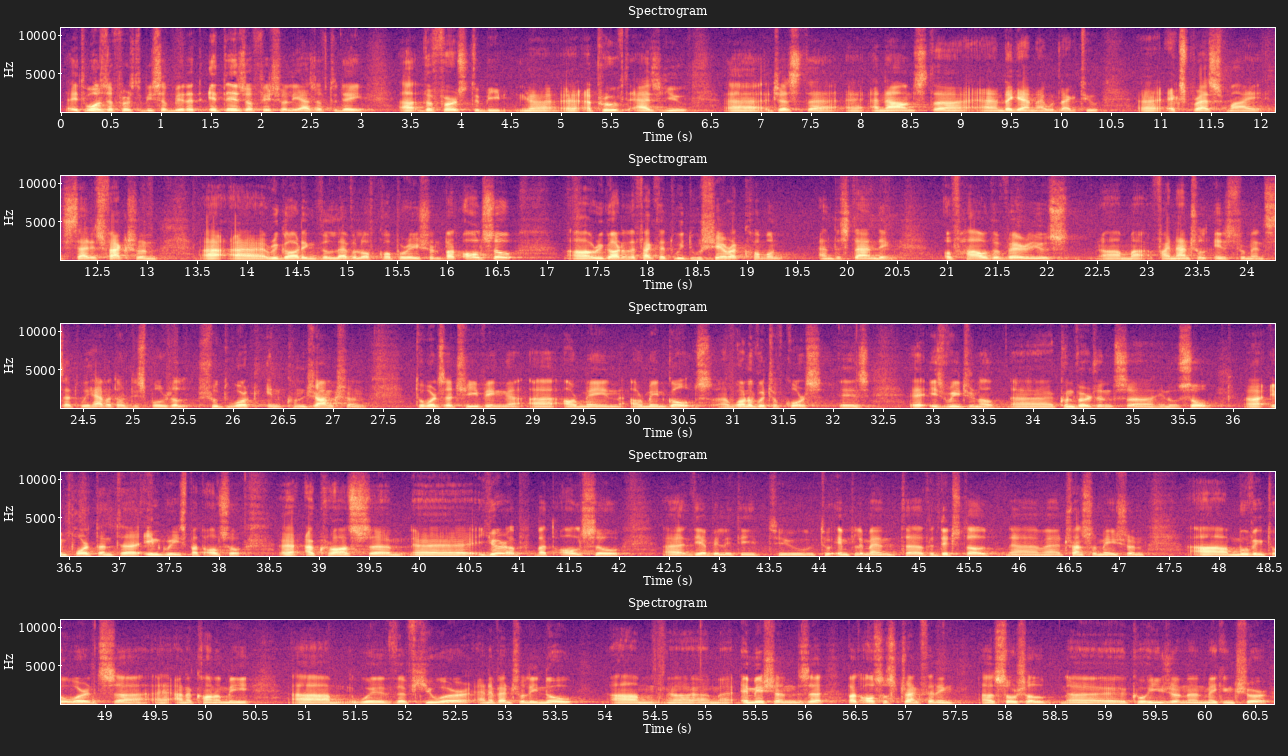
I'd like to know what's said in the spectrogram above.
it was the first to be submitted. It is officially, as of today, uh, the first to be uh, uh approved, as you uh, just uh, announced. and again, I would like to express my satisfaction regarding the level of cooperation, but also regarding the fact that we do share a common understanding of how the various um, financial instruments that we have at our disposal should work in conjunction towards achieving uh, our main our main goals. Uh, one of which, of course, is uh, is regional convergence. you know, so important in Greece, but also across um, Europe, but also uh, the ability to, to implement uh, the digital uh, transformation, moving towards an economy um, with fewer and eventually no um, um, emissions, uh, but also strengthening uh, social uh, cohesion and making sure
